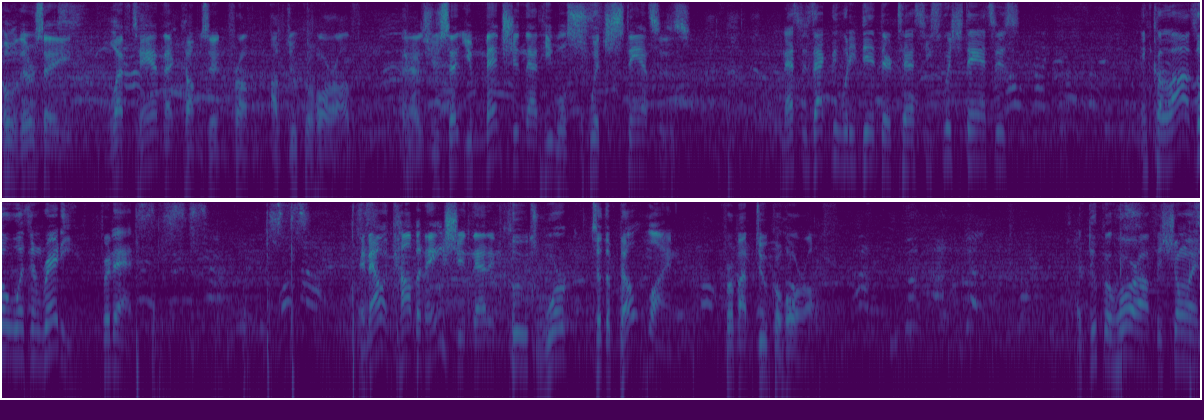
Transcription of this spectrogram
Oh, there's a left hand that comes in from Abdukakhorov. As you said, you mentioned that he will switch stances. And that's exactly what he did there, Tess. He switched stances. And Collazo wasn't ready for that. And now a combination that includes work to the belt line from Abdukakhorov. Abdukakhorov is showing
